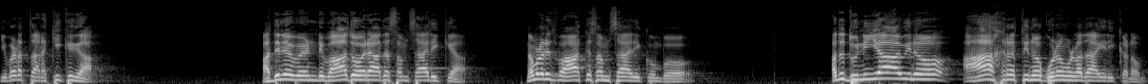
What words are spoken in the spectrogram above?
ഇവിടെ തർക്കിക്കുക അതിനു വേണ്ടി വാതോരാതെ സംസാരിക്കുക. നമ്മളൊരു വാക്ക് സംസാരിക്കുമ്പോൾ അത് ദുനിയാവിനോ ആഹ്റത്തിനോ ഗുണമുള്ളതായിരിക്കണം.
